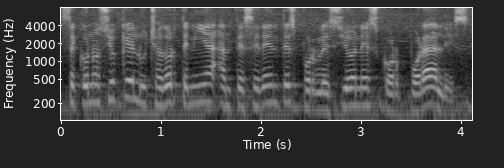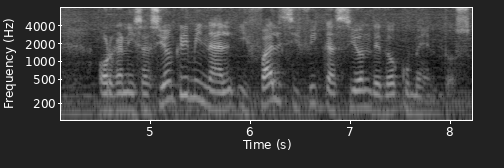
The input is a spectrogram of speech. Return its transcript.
se conoció que el luchador tenía antecedentes por lesiones corporales, organización criminal y falsificación de documentos.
